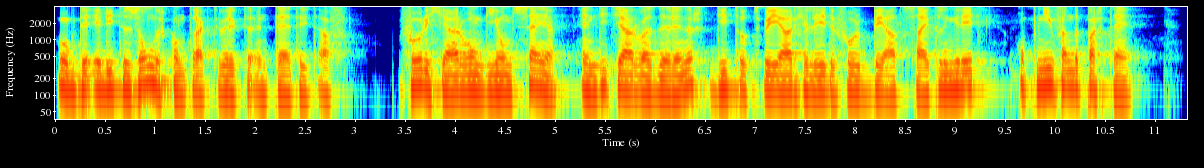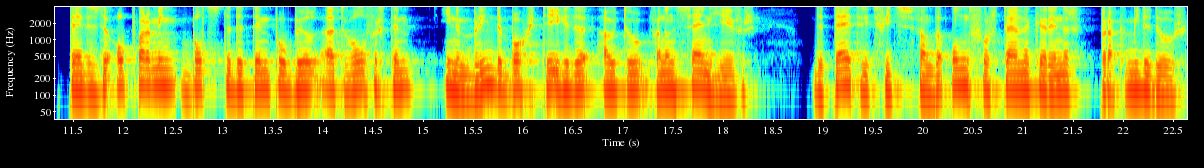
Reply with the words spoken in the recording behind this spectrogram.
Ook de elite zonder contract werkte een tijdrit af. Vorig jaar won Guillaume Seye en dit jaar was de renner, die tot twee jaar geleden voor Beat Cycling reed, opnieuw van de partij. Tijdens de opwarming botste de tempobul uit Wolvertem in een blinde bocht tegen de auto van een seingever. De tijdritfiets van de onfortuinlijke renner brak midden door.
